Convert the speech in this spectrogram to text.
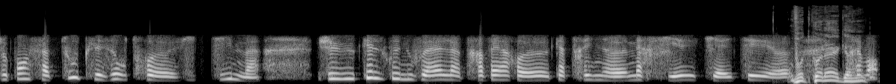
je pense à toutes les autres victimes. J'ai eu quelques nouvelles à travers euh, Catherine Mercier, qui a été euh, votre collègue. Hein vraiment,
